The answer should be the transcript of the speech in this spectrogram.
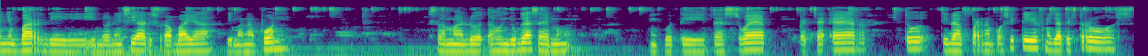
menyebar di Indonesia di Surabaya di mana pun selama dua tahun juga saya mengikuti tes swab PCR itu tidak pernah positif negatif terus.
